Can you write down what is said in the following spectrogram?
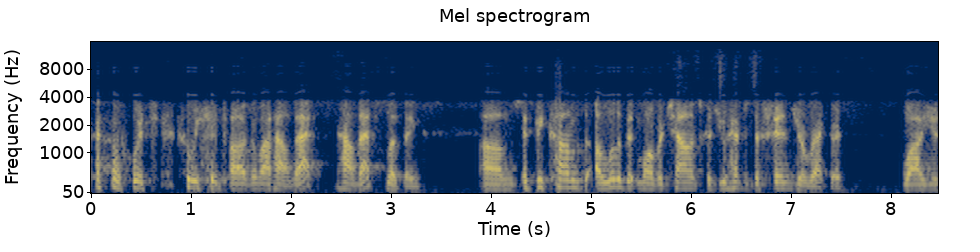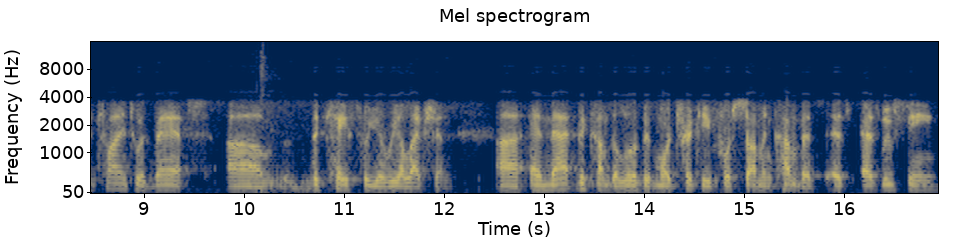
which we could talk about how that how that's flipping. Um, it becomes a little bit more of a challenge because you have to defend your record while you're trying to advance um, the case for your reelection. Uh, and that becomes a little bit more tricky for some incumbents, as, as we've seen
